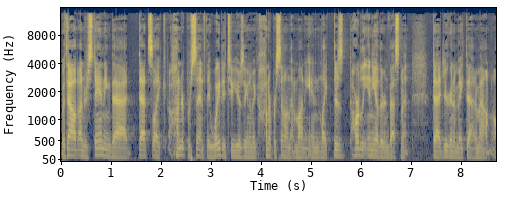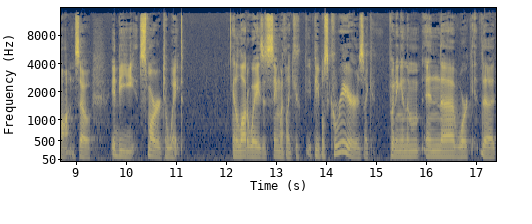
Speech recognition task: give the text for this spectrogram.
without understanding that that's like 100% if they waited two years they're going to make 100% on that money and like there's hardly any other investment that you're going to make that amount on so it'd be smarter to wait. In a lot of ways, it's the same with like your people's careers, like putting in the in the work the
